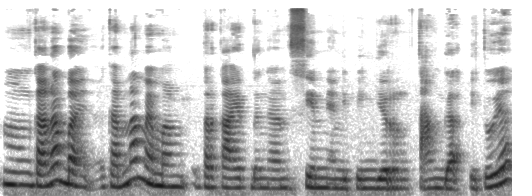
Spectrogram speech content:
Hmm, karena karena memang terkait dengan scene yang di pinggir tangga itu ya.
